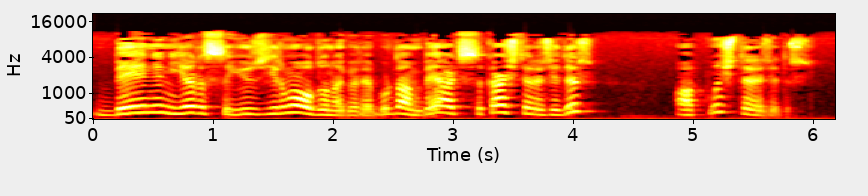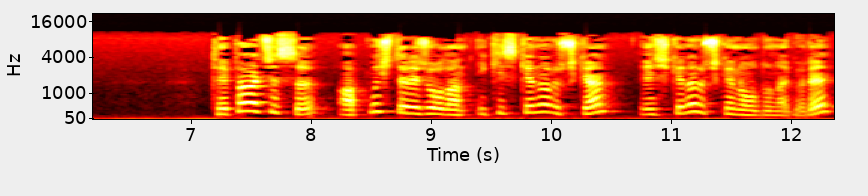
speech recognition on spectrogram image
B'nin yarısı 120 olduğuna göre buradan B açısı kaç derecedir? 60 derecedir. Tepe açısı 60 derece olan ikizkenar üçgen eşkenar üçgen olduğuna göre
